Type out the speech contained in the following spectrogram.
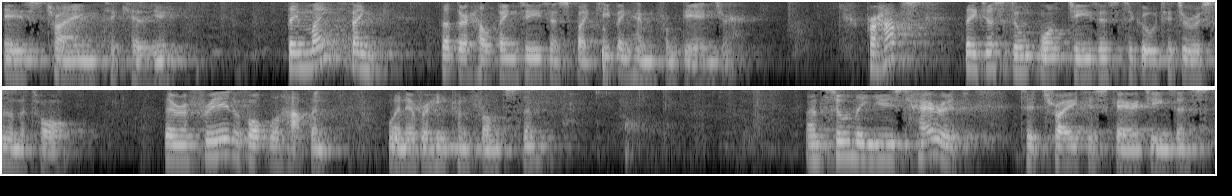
is trying to kill you. They might think that they're helping Jesus by keeping him from danger. Perhaps they just don't want Jesus to go to Jerusalem at all. They're afraid of what will happen whenever he confronts them. And so they used Herod to try to scare Jesus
